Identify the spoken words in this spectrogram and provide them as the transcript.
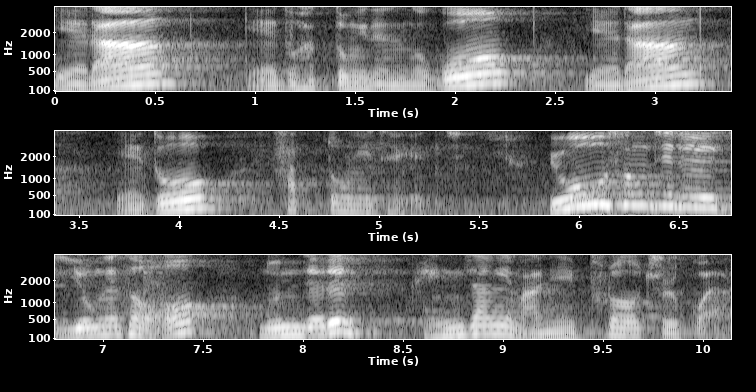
얘랑 얘도 합동이 되는 거고 얘랑 얘도 합동이 되겠지. 요 성질을 이용해서 문제를 굉장히 많이 풀어 줄 거야.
